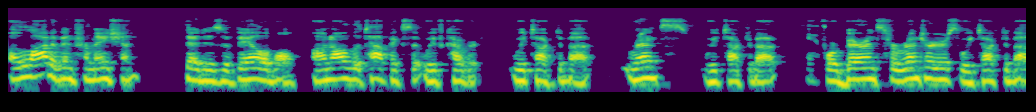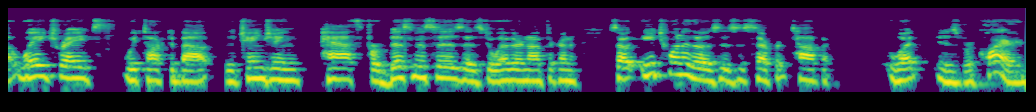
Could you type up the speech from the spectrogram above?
a lot of information that is available on all the topics that we've covered. We talked about rents. We talked about Yeah. forbearance for renters. We talked about wage rates. We talked about the changing path for businesses as to whether or not they're going to. So each one of those is a separate topic. What is required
